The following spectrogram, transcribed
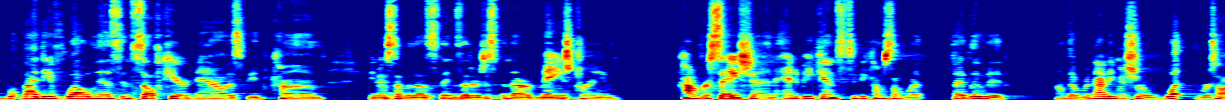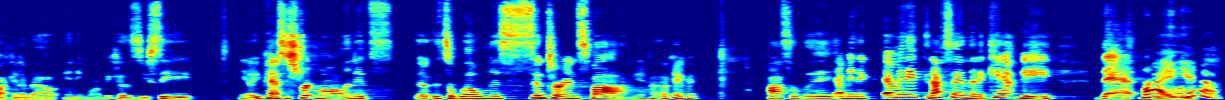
the idea of wellness and self care now has become you know some of those things that are just in our mainstream conversation and it begins to become somewhat diluted um, that we're not even sure what we're talking about anymore because you see you know you pass a strip mall and it's it's a wellness center and spa you know okay, okay possibly i mean it, i mean it, not saying that it can't be that Right, um, yeah.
